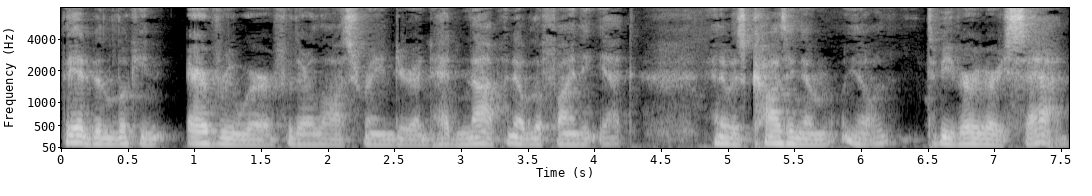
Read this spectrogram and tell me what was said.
they had been looking everywhere for their lost reindeer and had not been able to find it yet. And it was causing them, you know, to be very, very sad.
